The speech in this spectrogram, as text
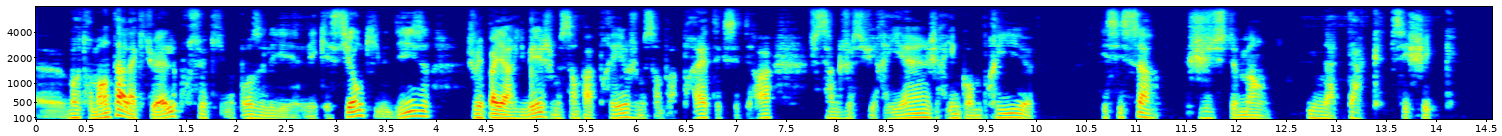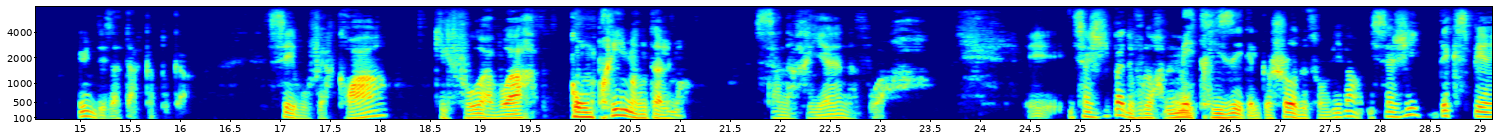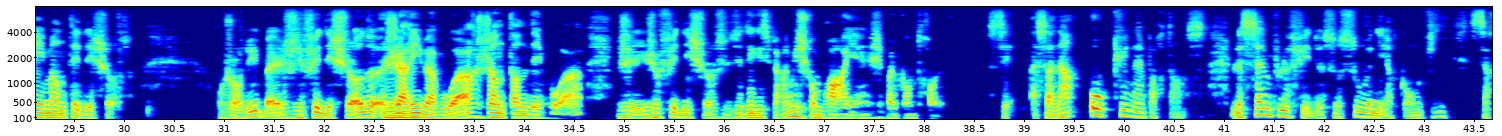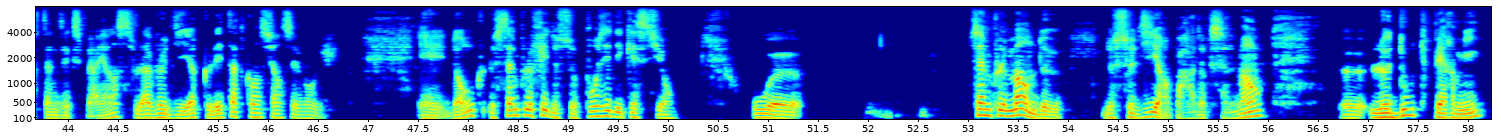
euh, votre mental actuel, pour ceux qui me posent les, les questions, qui me disent je vais pas y arriver, je me sens pas prêt, je me sens pas prête, etc. Je sens que je suis rien, j'ai rien compris. Et c'est ça, justement, une attaque psychique. Une des attaques, en tout cas. C'est vous faire croire qu'il faut avoir compris mentalement. Ça n'a rien à voir. Et il ne s'agit pas de vouloir maîtriser quelque chose de son vivant. Il s'agit d'expérimenter des choses. Aujourd'hui, ben, j'ai fait des choses, j'arrive à voir, j'entends des voix, je, fais des choses, j'ai des expériences, mais je comprends rien, j'ai pas le contrôle. Ça n'a aucune importance. Le simple fait de se souvenir qu'on vit certaines expériences, cela veut dire que l'état de conscience évolue. Et donc, le simple fait de se poser des questions, ou euh, simplement de, se dire, paradoxalement, euh, le doute permis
